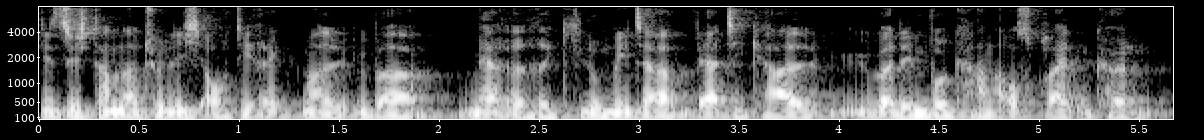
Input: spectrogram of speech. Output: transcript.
die sich dann natürlich auch direkt mal über mehrere Kilometer vertikal über dem Vulkan ausbreiten können.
